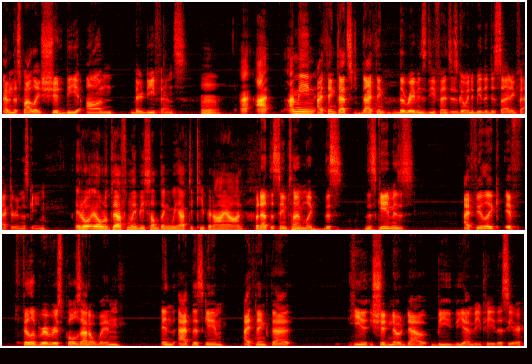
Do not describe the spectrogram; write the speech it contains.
I mean, the spotlight should be on their defense. Hmm. I, I I mean I think that's I think the Ravens defense is going to be the deciding factor in this game. it'll it'll definitely be something we have to keep an eye on. But at the same time like this this game is I feel like if Philip Rivers pulls out a win in at this game, I think that he should no doubt be the MVP this year.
